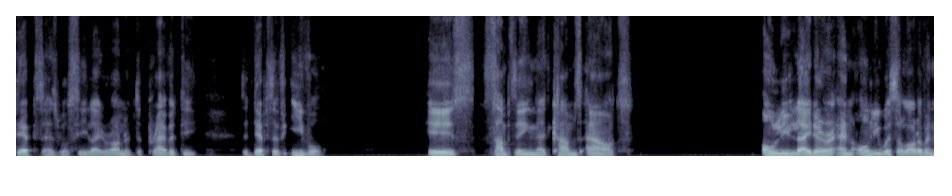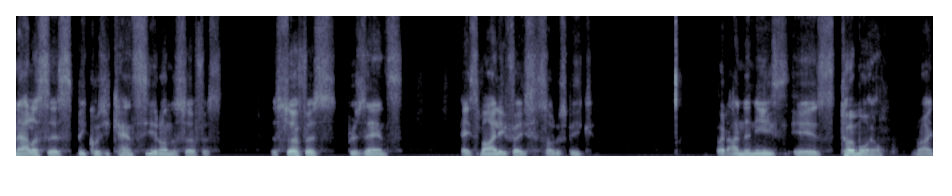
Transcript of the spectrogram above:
depth, as we'll see later on, of depravity, the depth of evil, is something that comes out only later and only with a lot of analysis because you can't see it on the surface. The surface presents a smiley face, so to speak. But underneath is turmoil, right?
